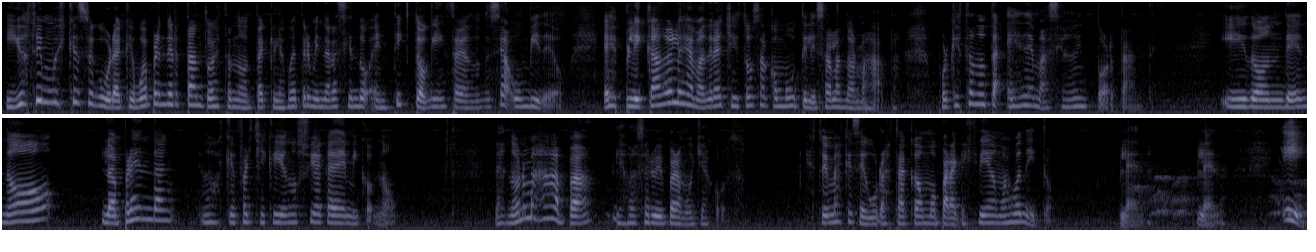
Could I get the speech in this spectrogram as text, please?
Y yo estoy muy segura que voy a aprender tanto de esta nota que les voy a terminar haciendo en TikTok, Instagram, donde sea un video, explicándoles de manera chistosa cómo utilizar las normas APA. Porque esta nota es demasiado importante. Y donde no lo aprendan, no, es que Ferchi, es que yo no soy académico. No. Las normas APA les va a servir para muchas cosas. Estoy más que seguro hasta como para que escriban más bonito. Plena, plena. Y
